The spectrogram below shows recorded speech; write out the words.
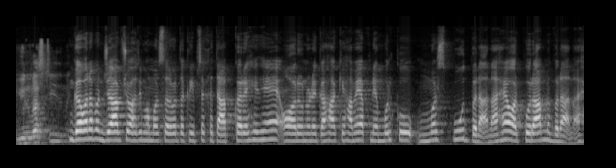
गवर्नर पंजाब चौधरी मोहम्मद सरवर तकरीब से खिताब कर रहे थे और उन्होंने कहा कि हमें अपने मुल्क को मज़बूत बनाना है और पुरान बनाना है।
